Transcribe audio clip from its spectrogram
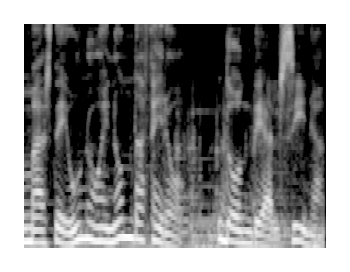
Más de uno en Onda Cero. Donde Alsina.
